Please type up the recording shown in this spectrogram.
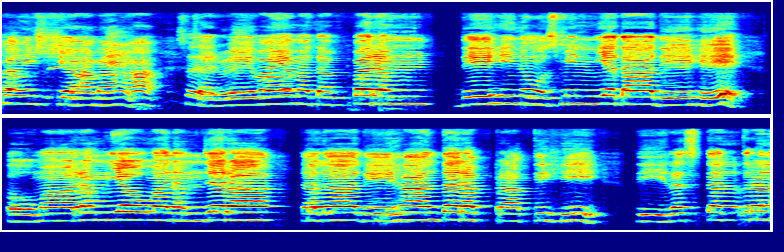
भविष्यामः सर्वे वयमतः परम् देहिनोऽस्मिन् यदा देहे कौमारं यौवनं जरा तदा देहान्तरप्राप्तिः तीरस्तत्र न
